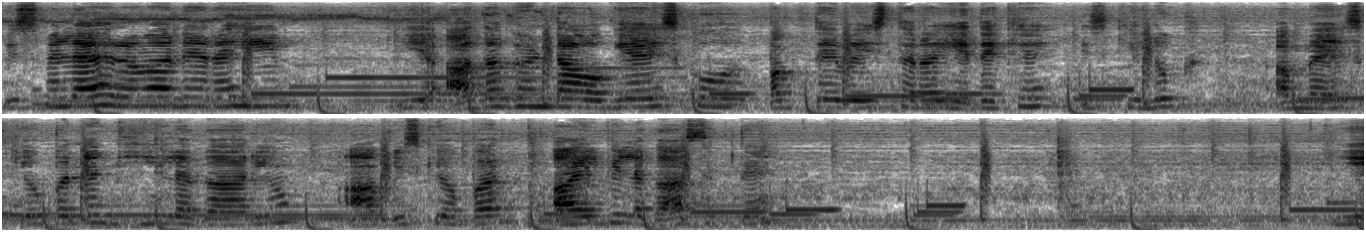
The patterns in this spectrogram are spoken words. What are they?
बिस्मिल्लाहिर्रहमानिर्रहीम आधा घंटा हो गया इसको पकते हुए इस तरह ये देखें, इसकी लुक अब मैं इसके ऊपर ना घी लगा रही हूँ। आप इसके ऊपर ऑयल भी लगा सकते हैं। ये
